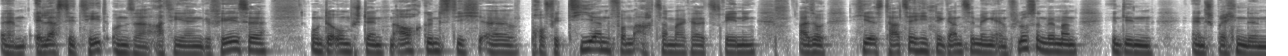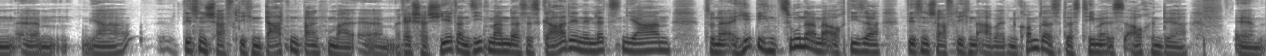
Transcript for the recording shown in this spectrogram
ähm, Elastizität unserer arteriellen Gefäße, unter Umständen auch günstig äh, profitieren vom Achtsamkeitstraining. Also hier ist tatsächlich eine ganze Menge Fluss und wenn man in den entsprechenden ähm, ja, wissenschaftlichen Datenbanken mal ähm, recherchiert, dann sieht man, dass es gerade in den letzten Jahren zu einer erheblichen Zunahme auch dieser wissenschaftlichen Arbeiten kommt. Also das Thema ist auch in der ähm,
